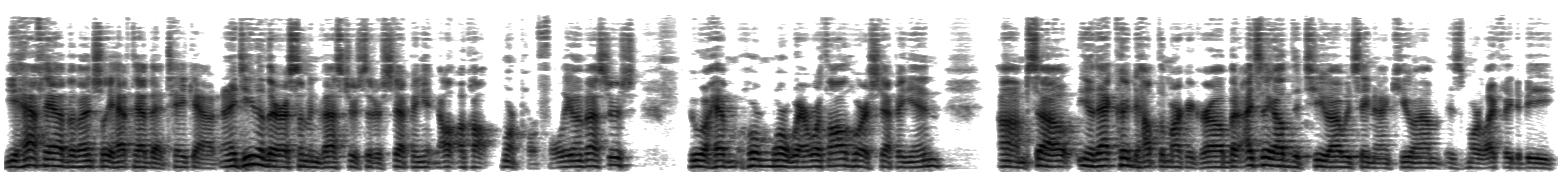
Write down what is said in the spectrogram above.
you have to have eventually have to have that takeout. And I do know there are some investors that are stepping in. I'll, I'll call more portfolio investors who have who more wherewithal who are stepping in um, so you know that could help the market grow. But I'd say of the two, I would say non-QM is more likely to be,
